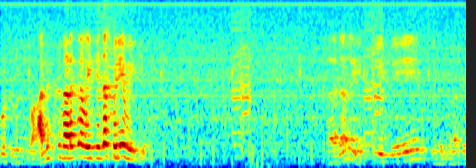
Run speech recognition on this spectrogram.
போட்டு அதுக்கு நடக்கிற வைத்தியம் தான் பெரிய வைத்தியம். அதனால எப்பயுமே இது மாதிரி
